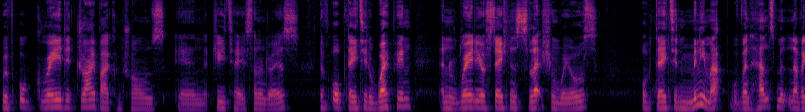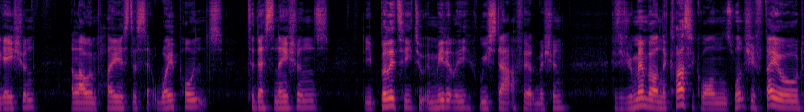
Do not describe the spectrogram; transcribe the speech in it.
with upgraded drive-by controls in GTA San Andreas. They've updated weapon and radio station selection wheels, updated minimap with enhancement navigation, allowing players to set waypoints to destinations, the ability to immediately restart a failed mission. Because if you remember on the classic ones, once you failed,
